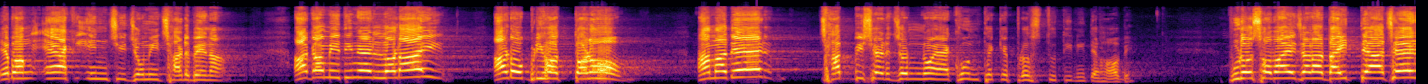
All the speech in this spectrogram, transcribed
এবং এক ইঞ্চি জমি ছাড়বে না। আগামী দিনের লড়াই আরও বৃহত্তর। আমাদের ছাব্বিশের জন্য এখন থেকে প্রস্তুতি নিতে হবে। পুরসভায় যারা দায়িত্বে আছেন,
